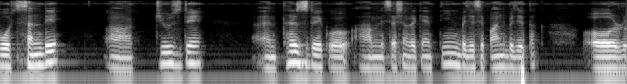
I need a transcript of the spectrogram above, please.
वो संडे ट्यूसडे एंड थर्सडे को हमने सेशन रखे हैं तीन बजे से पाँच बजे तक। और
